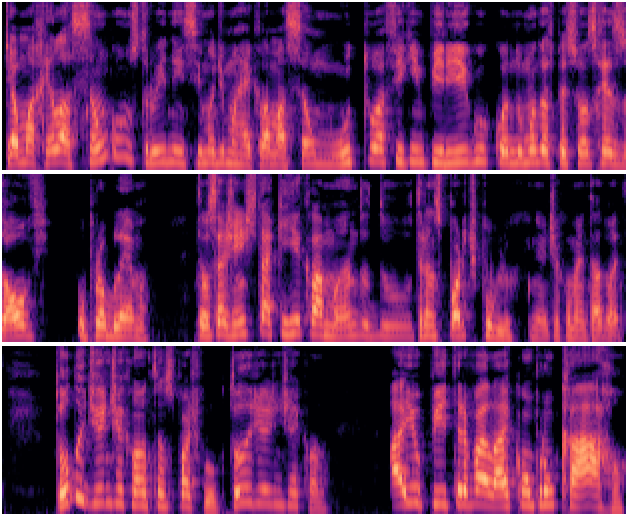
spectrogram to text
que é uma relação construída em cima de uma reclamação mútua fica em perigo quando uma das pessoas resolve o problema. Então, se a gente está aqui reclamando do transporte público, que nem eu tinha comentado antes, todo dia a gente reclama do transporte público, todo dia a gente reclama. Aí o Peter vai lá e compra um carro.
